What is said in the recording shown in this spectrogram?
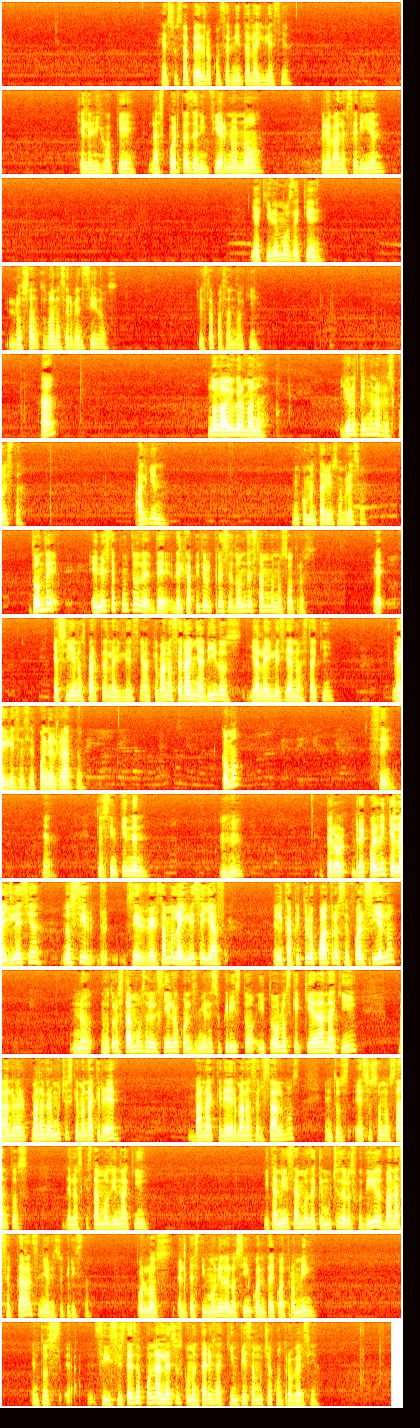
Jesús a Pedro concerniente a la iglesia? Que le dijo que las puertas del infierno no prevalecerían. Y aquí vemos de que los santos van a ser vencidos. ¿Qué está pasando aquí? ¿Ah? No la oigo, hermana. Yo no tengo una respuesta. ¿Alguien? ¿Un comentario sobre eso? ¿Dónde, en este punto del capítulo 13, dónde estamos nosotros? Eh, eso ya no es parte de la iglesia. Aunque van a ser añadidos, ya la iglesia no está aquí. La iglesia se fue en el rapto. ¿Cómo? Sí. Entonces, ¿entienden pero recuerden que la iglesia, no sé si, si, regresamos a la iglesia ya en el capítulo 4 se fue al cielo. nosotros estamos en el cielo con el Señor Jesucristo y todos los que quedan aquí van a, ver, van a ver muchos que van a creer. Van a creer, van a ser salvos. Entonces, esos son los santos de los que estamos viendo aquí. Y también sabemos de que muchos de los judíos van a aceptar al Señor Jesucristo por los, el testimonio de los 144 mil. Entonces, eh, si, ustedes se ponen a leer sus comentarios, aquí empieza mucha controversia.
